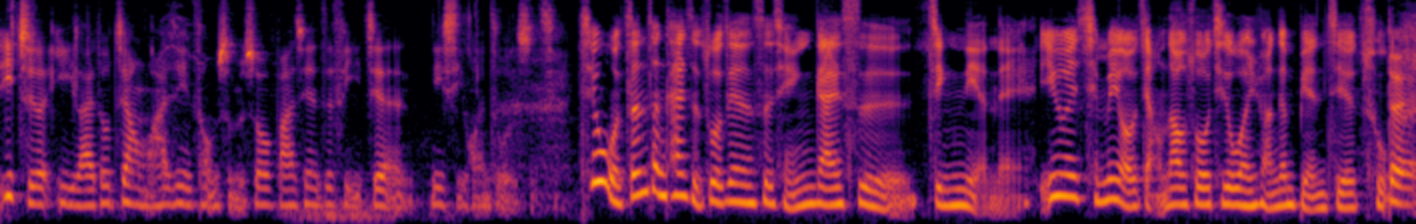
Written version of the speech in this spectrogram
一直以来都这样吗？还是你从什么时候发现这是一件你喜欢做的事情？其实我真正开始做这件事情应该是今年呢，因为前面有讲到说，其实我很喜欢跟别人接触，对，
